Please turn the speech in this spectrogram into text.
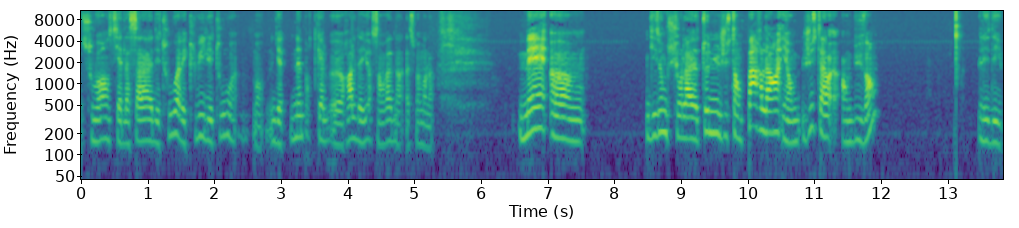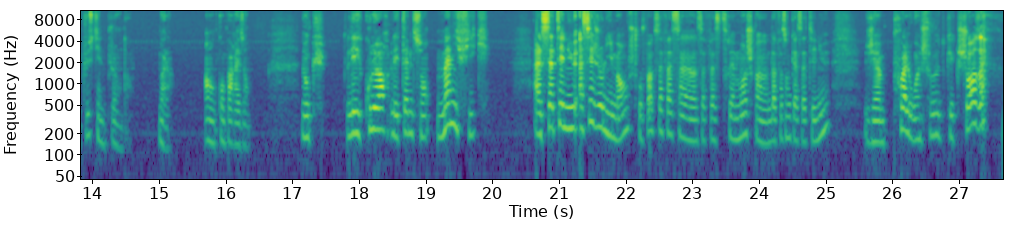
souvent s'il y a de la salade et tout, avec l'huile et tout, bon, il y a n'importe quel râle d'ailleurs, s'en va à ce moment-là. Mais disons que sur la tenue, juste en parlant et en, juste en buvant, les DI+ tiennent plus longtemps. Voilà, en comparaison. Donc les couleurs, les teintes sont magnifiques. Elle s'atténue assez joliment. Je trouve pas que ça fasse, très moche de la façon qu'elle s'atténue. J'ai un poil ou un cheveu de quelque chose.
